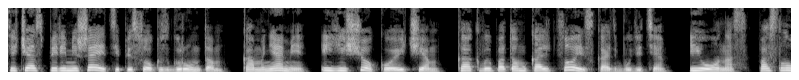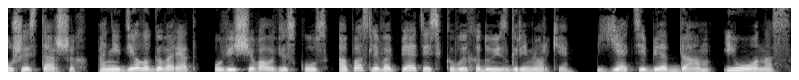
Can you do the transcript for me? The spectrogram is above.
Сейчас перемешаете песок с грунтом, камнями и еще кое-чем. Как вы потом кольцо искать будете? Ионас, послушай старших, они дело говорят, увещевал Вискус, опасливо пятясь к выходу из гримерки. Я тебе дам Ионас.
